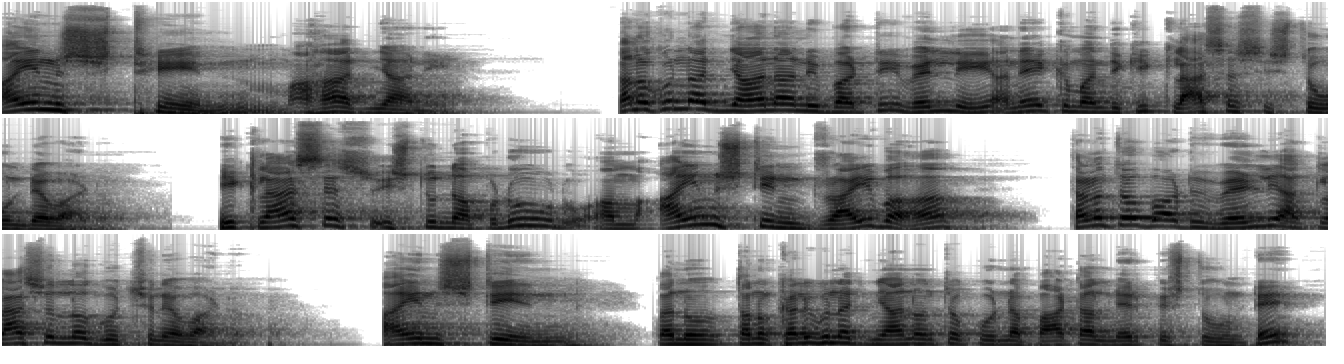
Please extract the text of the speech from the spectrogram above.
ఐన్స్టీన్ మహాజ్ఞాని. తనకున్న జ్ఞానాన్ని బట్టి వెళ్ళి అనేక మందికి క్లాసెస్ ఇస్తూ ఉండేవాడు. ఈ క్లాసెస్ ఇస్తున్నప్పుడు ఐన్స్టీన్ డ్రైవర్ తనతో పాటు వెళ్ళి ఆ క్లాసుల్లో కూర్చునేవాడు. ఐన్స్టీన్ తను తను కలిగిన జ్ఞానంతో కూడిన పాఠాలు నేర్పిస్తూ ఉంటే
